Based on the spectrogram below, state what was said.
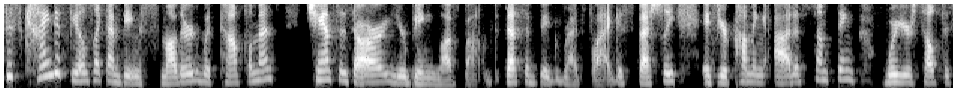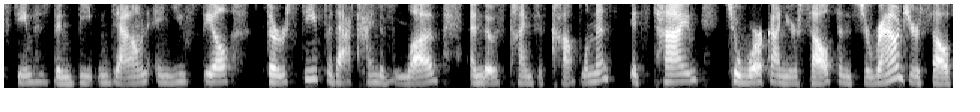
this kind of feels like I'm being smothered with compliments. Chances are you're being love bombed. That's a big red flag, especially if you're coming out of something where your self esteem has been beaten down and you feel thirsty for that kind of love and those kinds of compliments, it's time to work on yourself and surround yourself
